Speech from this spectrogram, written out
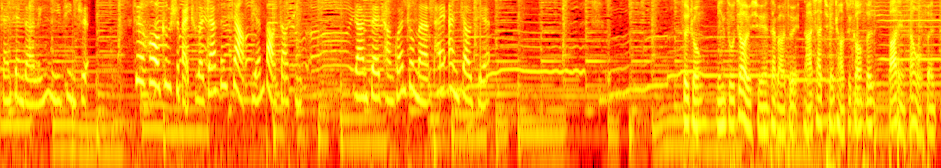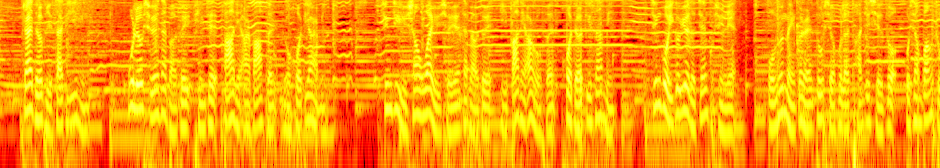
展现得淋漓尽致。最后更是摆出了加分项元宝造型，让在场观众们拍案叫绝。最终，民族教育学院代表队拿下全场最高分八点三五分，摘得比赛第一名；物流学院代表队凭借八点二八分荣获第二名。经济与商务外语学院代表队以八点二五分获得第三名。经过一个月的艰苦训练，我们每个人都学会了团结协作、互相帮助，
